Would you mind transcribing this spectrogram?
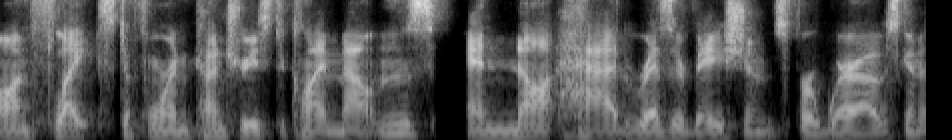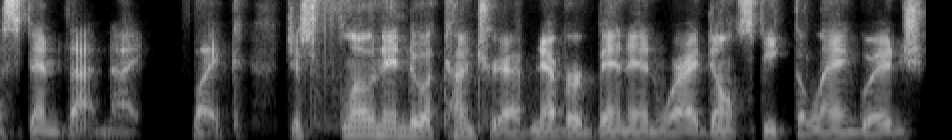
on flights to foreign countries to climb mountains and not had reservations for where i was going to spend that night. Like just flown into a country I've never been in where I don't speak the language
